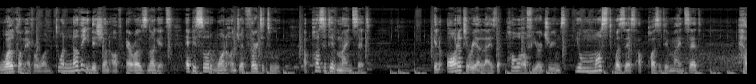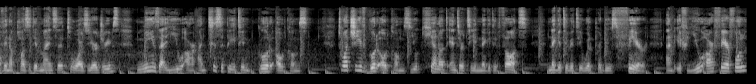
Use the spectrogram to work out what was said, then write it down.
Welcome everyone to another edition of Errol's Nuggets, episode 132 A Positive Mindset. In order to realize the power of your dreams, you must possess a positive mindset. Having a positive mindset towards your dreams means that you are anticipating good outcomes. To achieve good outcomes, you cannot entertain negative thoughts. Negativity will produce fear, and if you are fearful,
